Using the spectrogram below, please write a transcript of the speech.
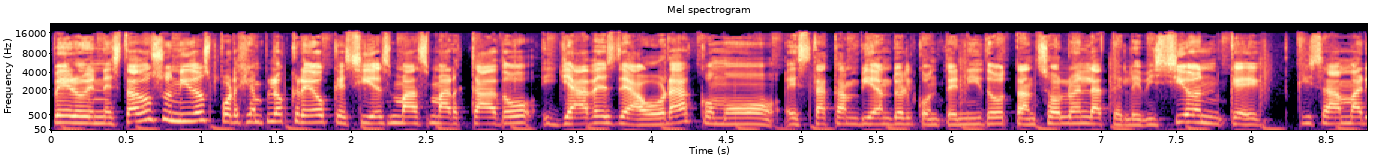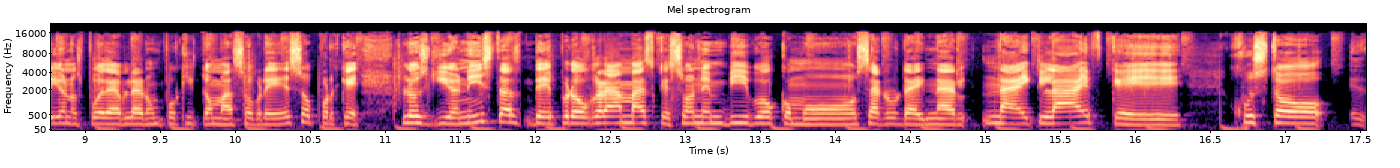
pero en Estados Unidos, por ejemplo, creo que sí es más marcado ya desde ahora cómo está cambiando el contenido tan solo en la televisión, que quizá Mario nos puede hablar un poquito más sobre eso, porque los guionistas de programas que son en vivo como Saturday Night Live, que justo eh,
